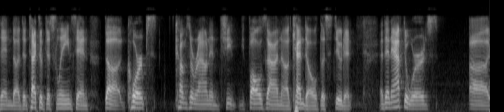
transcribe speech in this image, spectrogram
then the detective just leans and the corpse comes around and she falls on uh, Kendall, the student, and then afterwards, uh,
